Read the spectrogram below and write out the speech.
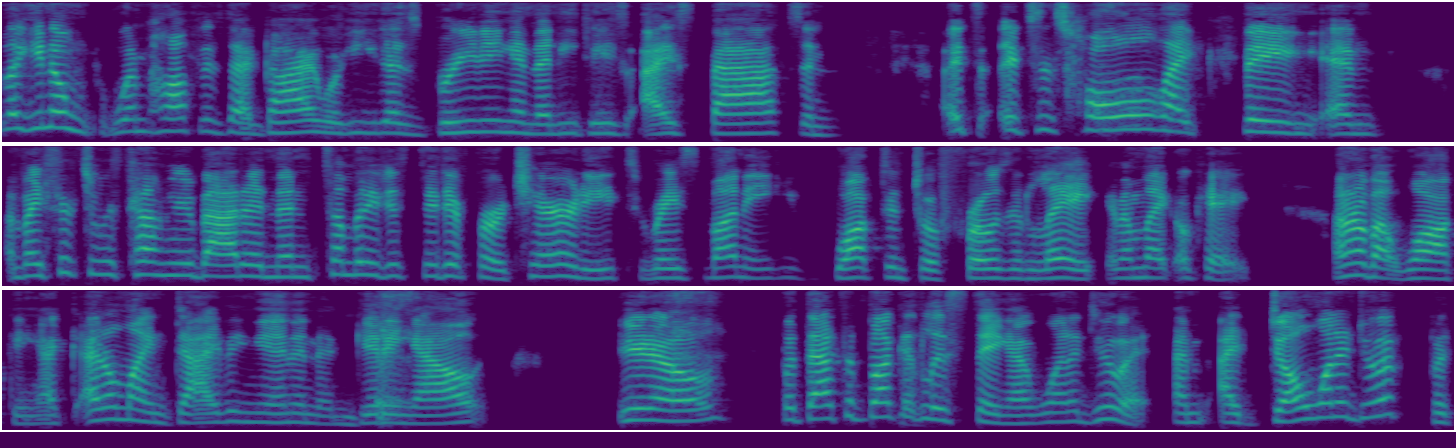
like you know wim hof is that guy where he does breathing and then he takes ice baths and it's it's this mm-hmm. whole like thing and my sister was telling me about it and then somebody just did it for a charity to raise money he walked into a frozen lake and i'm like okay I don't know about walking. I, I don't mind diving in and then getting out, you know, but that's a bucket list thing. I want to do it. I'm, I don't want to do it, but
